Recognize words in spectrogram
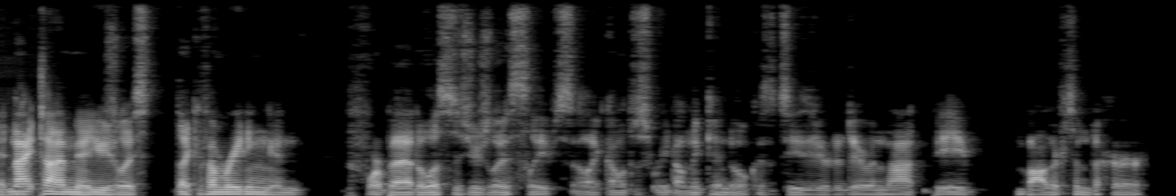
At Mhm. nighttime, I usually like if I'm reading and before bed, Alyssa's usually asleep, so like I'll just read on the Kindle because it's easier to do and not be bothersome to her.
